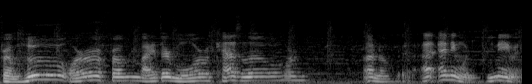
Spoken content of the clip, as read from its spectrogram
From who, or from either more Caslow, or I don't know, anyone, you name it.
